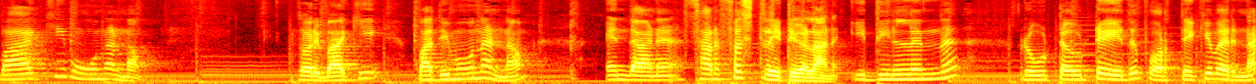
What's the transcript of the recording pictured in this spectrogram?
ബാക്കി മൂന്നെണ്ണം സോറി ബാക്കി പതിമൂന്നെണ്ണം എന്താണ്? സർഫസ് ട്രേറ്റുകളാണ് ഇതിൽ നിന്ന് റൂട്ട് ഔട്ട് ചെയ്ത് പുറത്തേക്ക് വരുന്ന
